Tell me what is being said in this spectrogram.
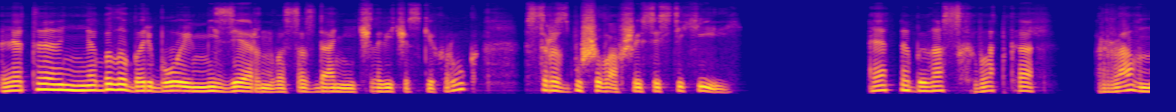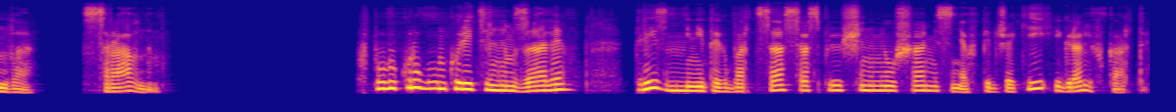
Это не было борьбой мизерного создания человеческих рук с разбушевавшейся стихией. Это была схватка равного с равным. В полукруглом курительном зале три знаменитых борца с расплющенными ушами, сняв пиджаки, играли в карты.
